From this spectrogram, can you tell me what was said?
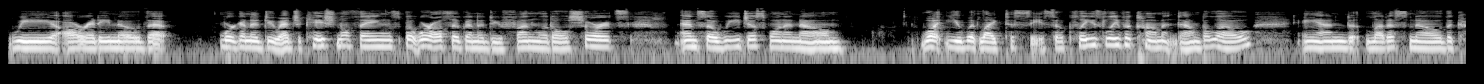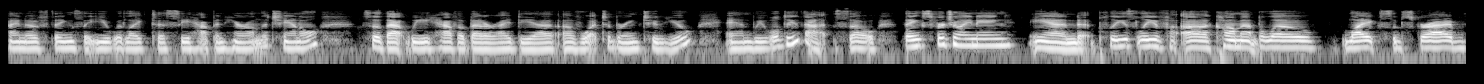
We already know that we're going to do educational things, but we're also going to do fun little shorts. And so we just want to know what you would like to see. So please leave a comment down below and let us know the kind of things that you would like to see happen here on the channel so that we have a better idea of what to bring to you and we will do that. So thanks for joining and please leave a comment below, like, subscribe,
